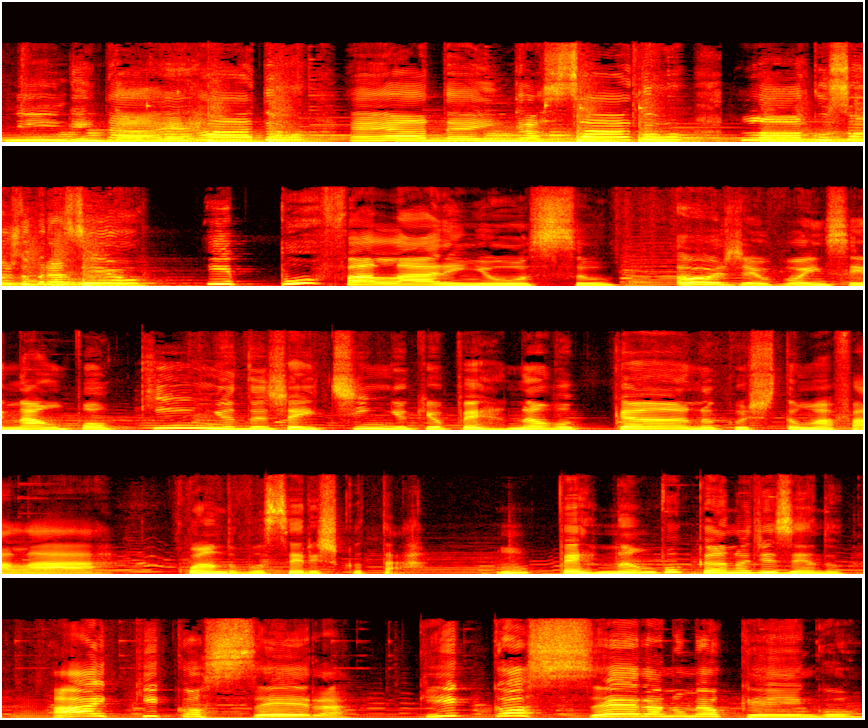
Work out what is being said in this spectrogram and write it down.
Ninguém tá errado, é até engraçado. Logo sons do Brasil. E por falar em osso, hoje eu vou ensinar um pouquinho do jeitinho que o pernambucano costuma falar. Quando você escutar um pernambucano dizendo: Ai, que coceira! Que coceira no meu quengo!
